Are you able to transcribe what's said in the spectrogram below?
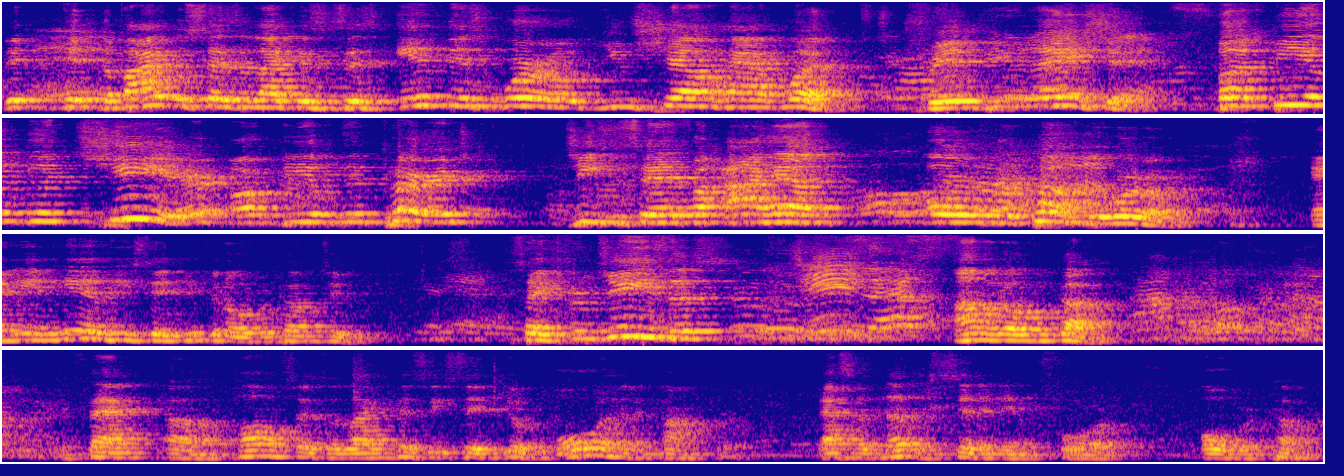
The, the, Bible says it like this. It says, in this world you shall have what? Tribulation. But be of good cheer or be of good courage. Jesus said, for I have overcome the world. And in him, he said, you can overcome too. Yes. Say, through Jesus, through Jesus I'm an overcomer. In fact, uh, Paul says it like this. He said, you're more than a conqueror. That's another synonym for overcomer.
